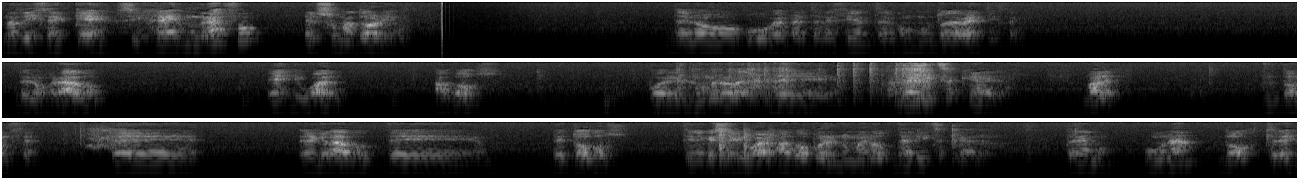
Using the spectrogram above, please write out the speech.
nos dice que si G es un grafo, el sumatorio de los V pertenecientes al conjunto de vértices de los grados es igual a 2 por el número de, aristas que haya. ¿Vale? Entonces, eh, el grado de, de todos tiene que ser igual a 2 por el número de aristas que haya. Tenemos 1, 2, 3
